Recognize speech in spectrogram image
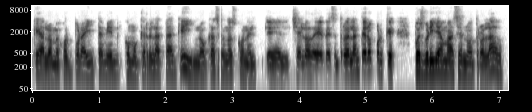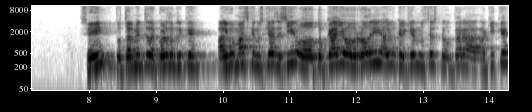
que a lo mejor por ahí también como que el ataque y no casarnos con el, el Chelo de, centro delantero porque pues brilla más en otro lado. Sí, totalmente de acuerdo, Enrique. ¿Algo más que nos quieras decir? O Tocayo o Rodri, algo que le quieran ustedes preguntar a, a Quique.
